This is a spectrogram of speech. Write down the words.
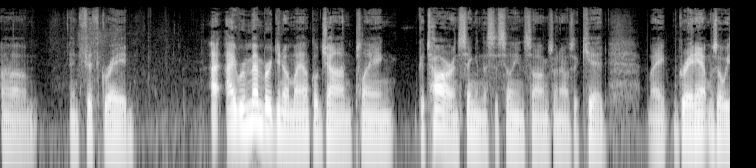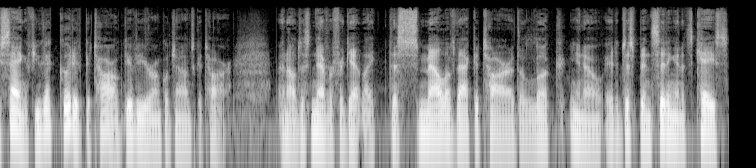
um, in fifth grade. I, I remembered, you know, my uncle John playing guitar and singing the Sicilian songs when I was a kid. My great aunt was always saying, "If you get good at guitar, I'll give you your Uncle John's guitar." And I'll just never forget like the smell of that guitar, the look, you know, it had just been sitting in its case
